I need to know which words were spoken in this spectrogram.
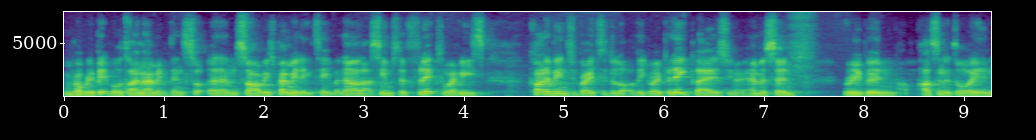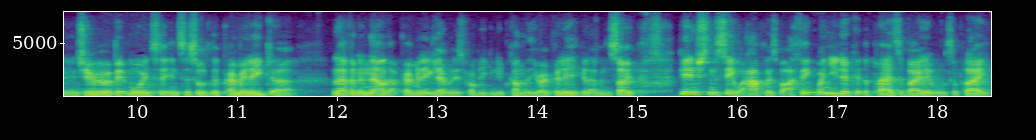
and probably a bit more dynamic than um, Sarri's Premier League team, but now that seems to have flipped where he's kind of integrated a lot of the Europa League players. You know, Emerson, Ruben, Hudson-Odoi, and, and Giroud a bit more into into sort of the Premier League. Uh, 11 and now that Premier League 11 is probably going to become the Europa League 11 so be interesting to see what happens but I think when you look at the players available to play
